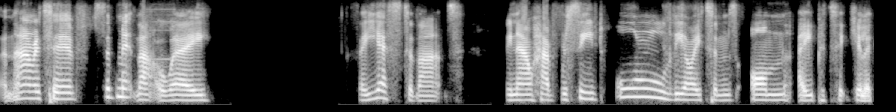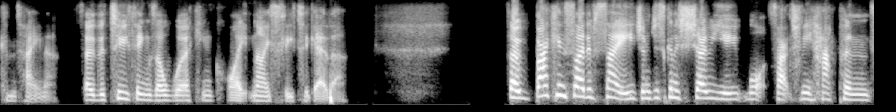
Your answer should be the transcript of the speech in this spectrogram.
a narrative, submit that away, say yes to that. We now have received all the items on a particular container. So the two things are working quite nicely together. So back inside of Sage, I'm just going to show you what's actually happened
